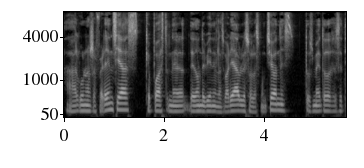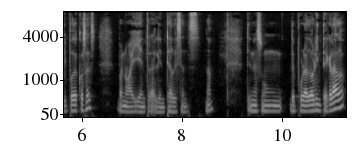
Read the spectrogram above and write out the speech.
algunas referencias que puedas tener de dónde vienen las variables o las funciones, tus métodos, ese tipo de cosas. Bueno, ahí entra el IntelliSense, ¿no? Tienes un depurador integrado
